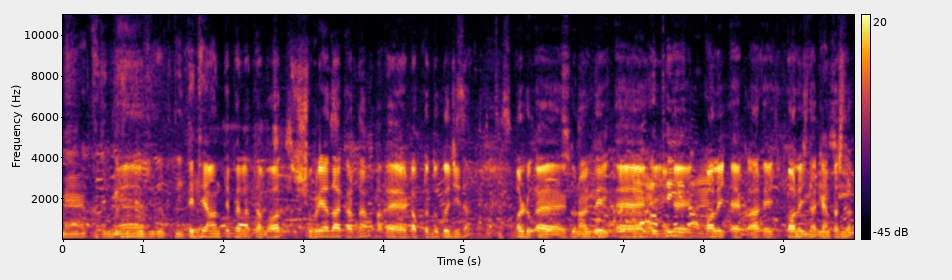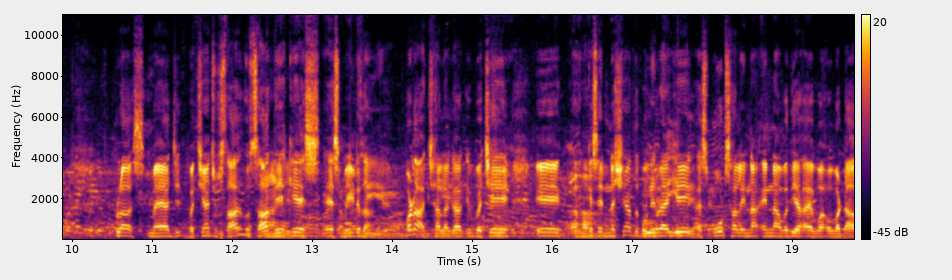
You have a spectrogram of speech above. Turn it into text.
ਮੈਂ ਖਜਿੰਦਰ ਜੀ ਦਾ ਇੱਥੇ ਆਉਣ ਤੇ ਪਹਿਲਾਂ ਤਾਂ ਬਹੁਤ ਸ਼ੁਕਰੀਆ ਅਦਾ ਕਰਦਾ ਡਾਕਟਰ ਦੁੱਗਲ ਜੀ ਦਾ ਔਰ ਗੁਰੂ ਨਾਨਕ ਦੇਵ ਕਾਲਜ ਕਾਲਜ ਦਾ ਕੈਂਪਸ ਦਾ। ਪਲੱਸ ਮੈਂ ਅੱਜ ਬੱਚਿਆਂ 'ਚ ਉਤਸ਼ਾਹ ਉਤਸ਼ਾਹ ਦੇਖ ਕੇ ਇਸ ਇਸ ਮੀਟ ਦਾ ਬੜਾ ਅੱਛਾ ਲੱਗਾ ਕਿ ਬੱਚੇ ਇਹ ਕਿਸੇ ਨਸ਼ਿਆਂ ਤੋਂ ਦੂਰ ਰਹਿ ਕੇ ਸਪੋਰਟਸ ਵਾਲੇ ਇੰਨਾ ਇੰਨਾ ਵਧੀਆ ਵੱਡਾ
